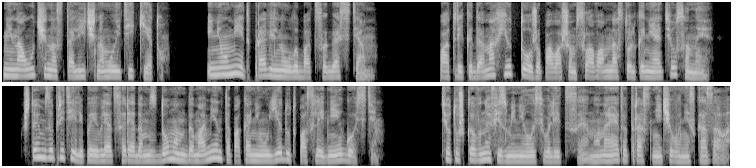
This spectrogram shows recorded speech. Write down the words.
не научена столичному этикету и не умеет правильно улыбаться гостям. Патрик и Донахью тоже, по вашим словам, настолько неотесанные, что им запретили появляться рядом с домом до момента, пока не уедут последние гости. Тетушка вновь изменилась в лице, но на этот раз ничего не сказала.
